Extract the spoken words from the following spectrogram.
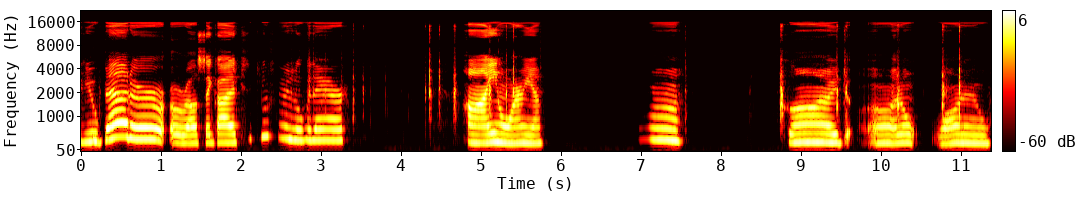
You better, or else I got executioners over there. Hi, how are you? Uh, God, uh, I don't want to.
